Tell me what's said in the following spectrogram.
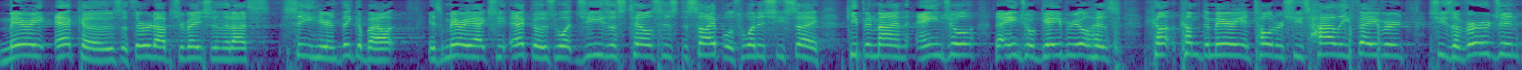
Mary echoes, the third observation that I see here and think about is Mary actually echoes what Jesus tells his disciples. What does she say? Keep in mind, the angel, the angel Gabriel has come to Mary and told her she's highly favored, she's a virgin,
